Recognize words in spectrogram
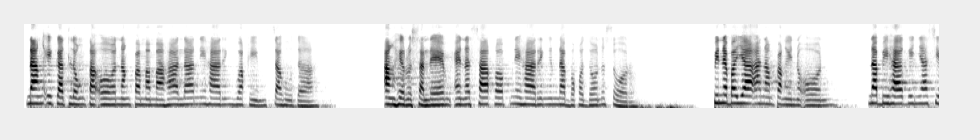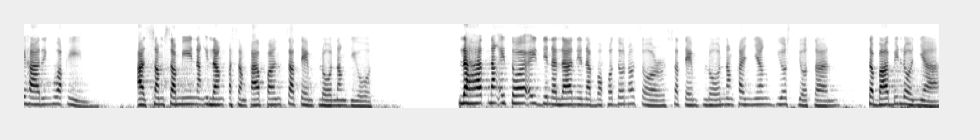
Nang ikatlong taon ng pamamahala ni Haring Joachim sa Huda, ang Jerusalem ay nasakop ni Haring Nabucodonosor. Pinabayaan ng Panginoon na bihagi niya si Haring Joachim at samsamin ang ilang kasangkapan sa templo ng Diyos. Lahat ng ito ay dinala ni Nabucodonosor sa templo ng kanyang Diyos-Diyosan sa Babylonia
